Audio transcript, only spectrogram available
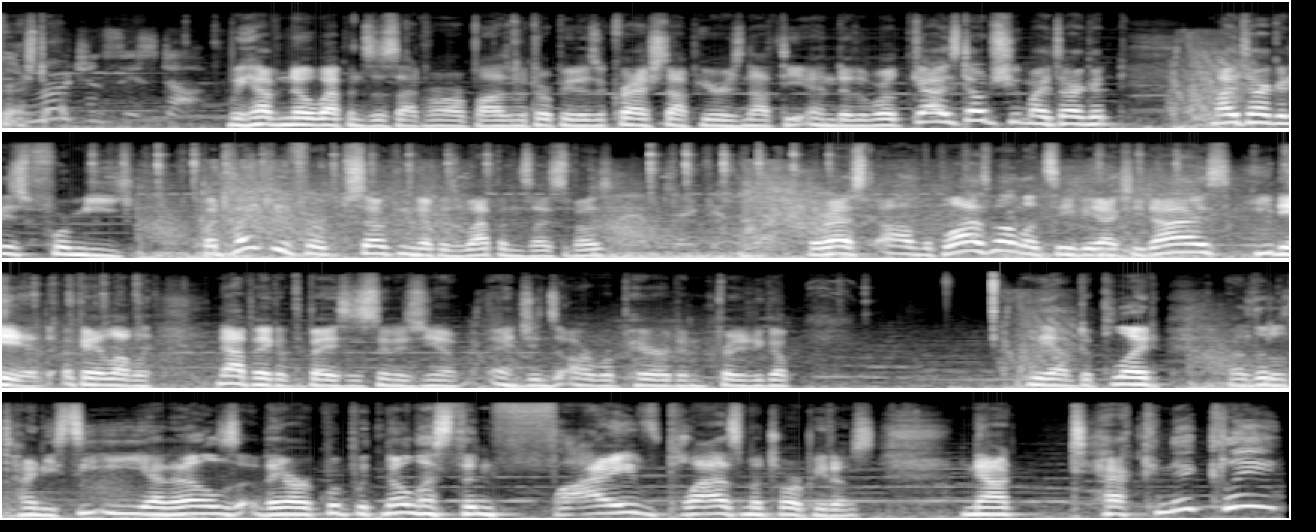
Crash stop. stop. We have no weapons aside from our plasma torpedoes. A crash stop here is not the end of the world. Guys, don't shoot my target. My target is for me. But thank you for soaking up his weapons, I suppose the rest of the plasma. Let's see if he actually dies. He did. Okay, lovely. Now pick up the base as soon as, you know, engines are repaired and ready to go. We have deployed our little tiny CENLs. They are equipped with no less than five plasma torpedoes. Now, technically,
